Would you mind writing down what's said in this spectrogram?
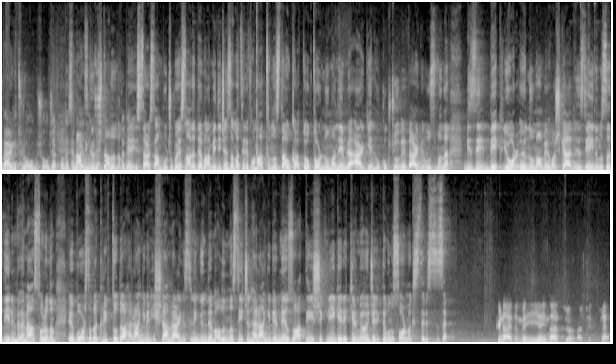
vergi türü olmuş olacak. Dolayısıyla Hemen bir görüş de alalım Tabii. e, istersen Burcu bu esnada devam edeceğiz ama telefon attığımızda avukat doktor Numan Emre Ergin hukukçu ve vergi uzmanı bizi bekliyor. E, Numan Bey hoş geldiniz yayınımıza diyelim ve hemen soralım. E, borsada kriptoda herhangi bir işlem vergisinin gündeme alınması için herhangi bir mevzuat değişikliği gerekir mi? Öncelikle bunu sormak isteriz size. Günaydın ve iyi yayınlar diliyorum öncelikle.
